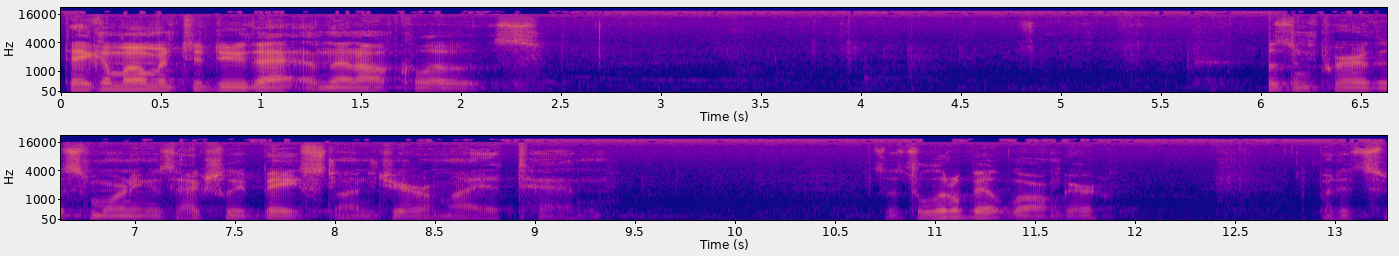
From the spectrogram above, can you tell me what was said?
Take a moment to do that, and then I'll close. Closing prayer this morning is actually based on Jeremiah 10. So it's a little bit longer but it's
